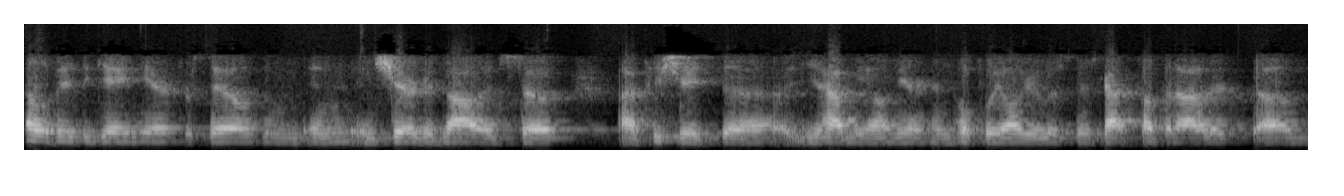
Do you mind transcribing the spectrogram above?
elevate the game here for sales and, and, and share good knowledge. So. I appreciate uh, you having me on here, and hopefully all your listeners got something out of it. Um,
